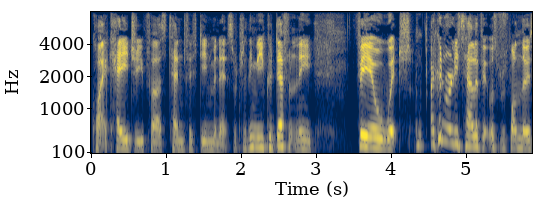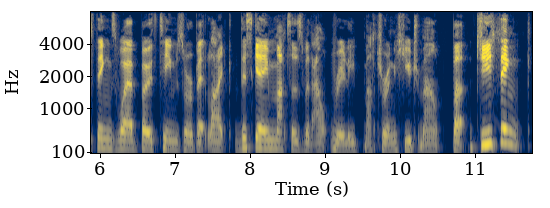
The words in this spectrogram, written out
quite a cagey first 10, 15 minutes, which I think you could definitely feel, which I couldn't really tell if it was just one of those things where both teams were a bit like, this game matters without really mattering a huge amount. But do you think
